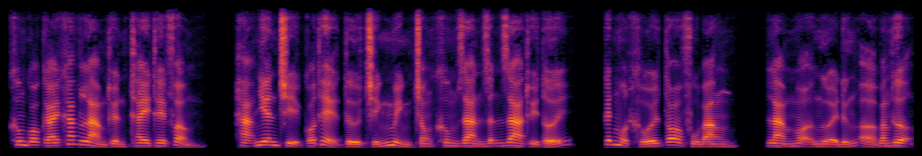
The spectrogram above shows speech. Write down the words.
Không có cái khác làm thuyền thay thế phẩm, hạ nhiên chỉ có thể từ chính mình trong không gian dẫn ra thủy tới, kết một khối to phù băng, làm mọi người đứng ở băng thượng,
